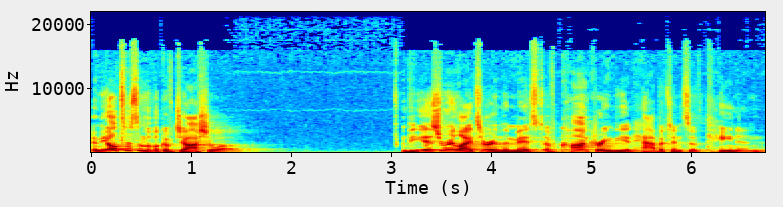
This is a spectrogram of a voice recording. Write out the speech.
In the Old Testament book of Joshua, the Israelites are in the midst of conquering the inhabitants of Canaan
